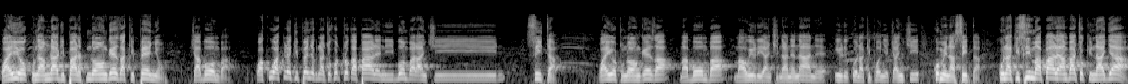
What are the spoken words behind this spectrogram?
Kwa hiyo kuna mradi pale, tunaongeza kipenyo cha bomba, kwa kuwa kile kipenyo kinachotoka pale ni bomba la nchi sita. Kwa hiyo tunaongeza mabomba mawili ya nchi nane nane ili kuwe na kiponyo cha nchi kumi na sita. Kuna kisima pale ambacho kinajaa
